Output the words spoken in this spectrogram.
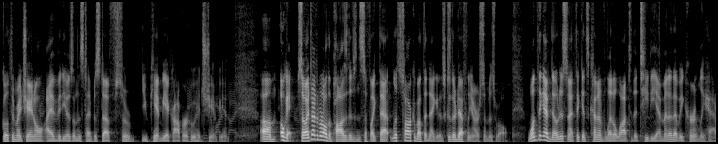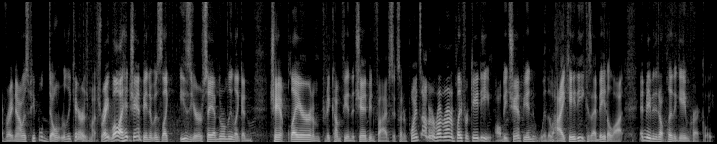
go through my channel. I have videos on this type of stuff, so you can't be a copper who hits champion. Um, okay, so I talked about all the positives and stuff like that. Let's talk about the negatives because there definitely are some as well. One thing I've noticed, and I think it's kind of led a lot to the TDM meta that we currently have right now, is people don't really care as much, right? Well, I hit champion. It was like easier. Say I'm normally like a champ player and I'm pretty comfy in the champion five, 600 points. I'm going to run around and play for KD. I'll be champion with a high KD because I bait a lot. And maybe they don't play the game correctly,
